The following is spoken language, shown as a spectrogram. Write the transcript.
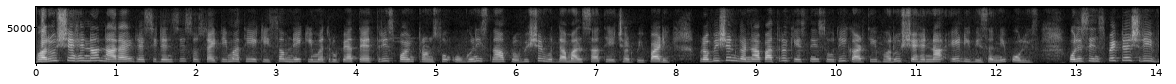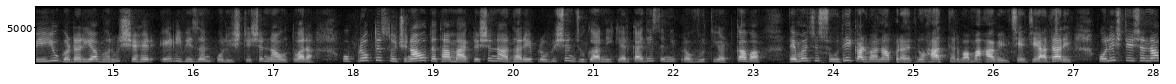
ભરૂચ શહેરના નારાયણ રેસિડેન્સી સોસાયટીમાંથી એક ઇસમને કિંમત રૂપિયા તેત્રીસ પોઈન્ટ ત્રણસો ઓગણીસના પ્રોવિશન મુદ્દામાલ સાથે ઝડપી પાડી. પ્રોવિશન ગણનાપાત્ર કેસને શોધી કાઢતી ભરૂચ શહેરના એ ડિવિઝનની police. Police inspector Shri V U Gadariya Bharuch શહેર એ ડિવિઝન પોલીસ સ્ટેશનનાઓ દ્વારા ઉપરોક્ત સૂચનાઓ તથા માર્ગદર્શનના આધારે પ્રોવિશન જુગારની ગેરકાયદેસરની પ્રવૃત્તિ અટકાવવા તેમજ શોધી કાઢવાના પ્રયત્નો હાથ ધરવામાં આવેલ છે. જે આધારે પોલીસ સ્ટેશનના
